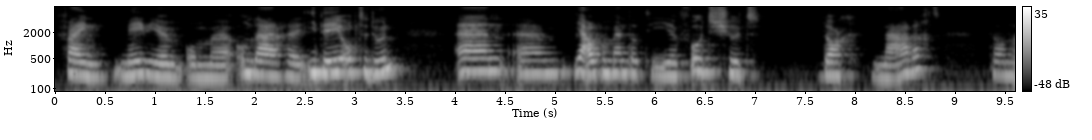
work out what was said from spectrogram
fijn medium om, om daar ideeën op te doen. En ja, op het moment dat die fotoshoot dag nadert, dan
